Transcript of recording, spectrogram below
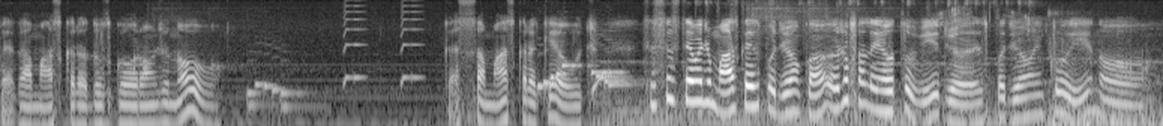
Pegar a máscara dos Goron de novo. Essa máscara aqui é útil. Esse sistema de máscara eles podiam, eu já falei em outro vídeo, eles podiam incluir no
